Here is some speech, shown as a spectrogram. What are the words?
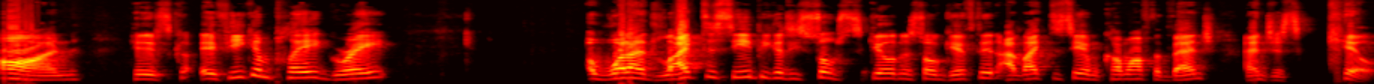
on his, if he can play great, what I'd like to see because he's so skilled and so gifted, I'd like to see him come off the bench and just kill,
